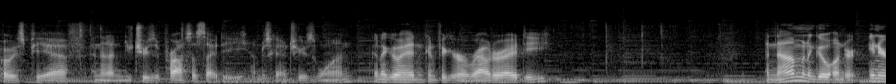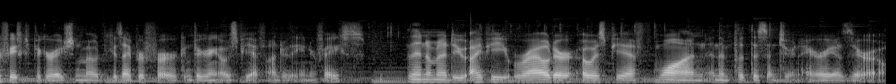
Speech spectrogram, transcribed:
OSPF and then you choose a process ID. I'm just going to choose one. I'm going to go ahead and configure a router ID. And now I'm going to go under interface configuration mode because I prefer configuring OSPF under the interface. Then I'm going to do IP router OSPF 1 and then put this into an area 0.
